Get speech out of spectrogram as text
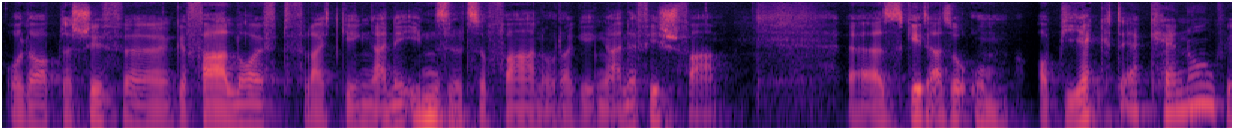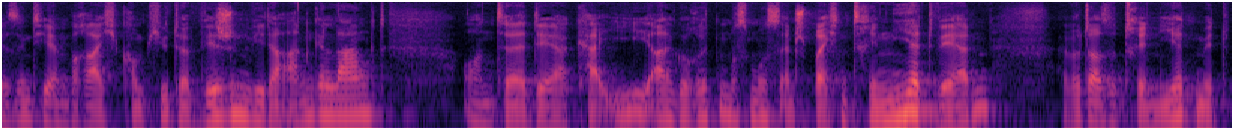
oder ob das Schiff äh, Gefahr läuft, vielleicht gegen eine Insel zu fahren oder gegen eine Fischfarm. Äh, also es geht also um Objekterkennung. Wir sind hier im Bereich Computer Vision wieder angelangt und äh, der KI-Algorithmus muss entsprechend trainiert werden. Er wird also trainiert mit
